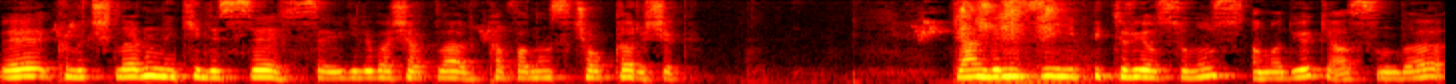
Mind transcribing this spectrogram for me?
Ve kılıçların ikilisi sevgili başaklar kafanız çok karışık. Kendinizi yiyip bitiriyorsunuz ama diyor ki aslında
